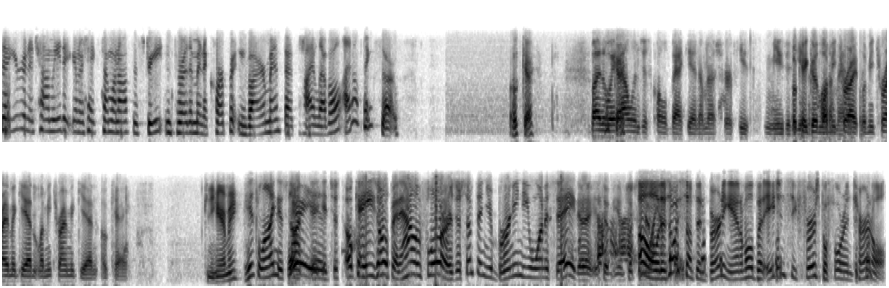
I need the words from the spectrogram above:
So you're going to tell me that you're going to take someone off the street and throw them in a corporate environment that's high level? I don't think so. Okay. By the way, Alan just called back in. I'm not sure if he's muted. Okay, is good. Let me try. Let me try him again. Let me try him again. Okay. Can you hear me? His line is There not. he it- is. It's just okay. He's open. Alan Floor. Is there something you're burning? Do you want to say to, to you know, put some Oh, there's always something burning animal, but agency first before internal.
